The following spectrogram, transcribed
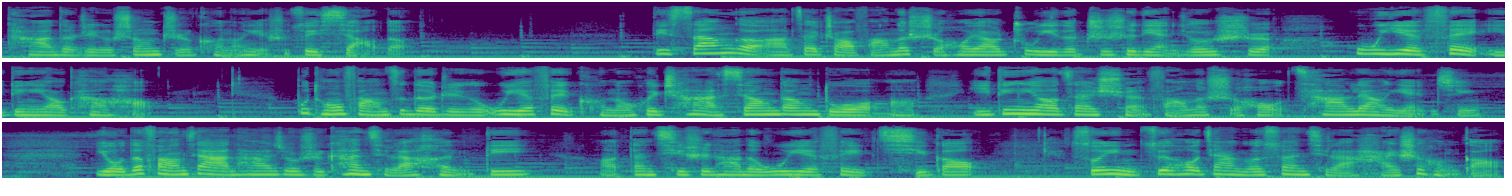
它的这个升值可能也是最小的。第三个啊，在找房的时候要注意的知识点就是物业费一定要看好。不同房子的这个物业费可能会差相当多啊，一定要在选房的时候擦亮眼睛。有的房价它就是看起来很低啊，但其实它的物业费奇高，所以你最后价格算起来还是很高。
